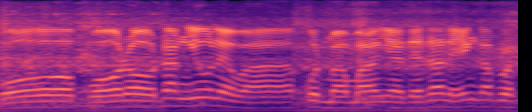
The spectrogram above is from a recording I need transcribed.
พอพอเราตั้งยุ่เลยว่าคนบางๆอย่าแต่ท่าเองครับรถ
